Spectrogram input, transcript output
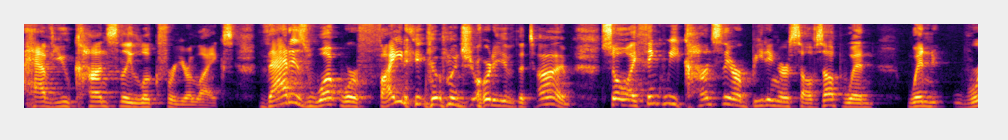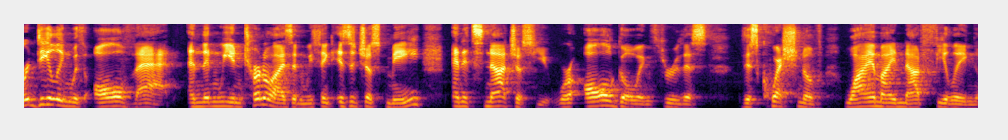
have you constantly look for your likes. That is what we're fighting a majority of the time. So I think we constantly are beating ourselves up when when we're dealing with all that and then we internalize it and we think is it just me and it's not just you we're all going through this this question of why am I not feeling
